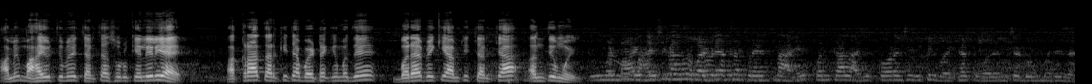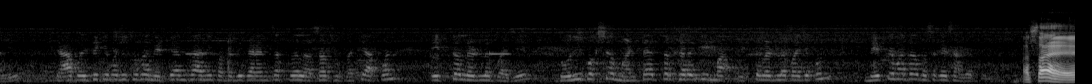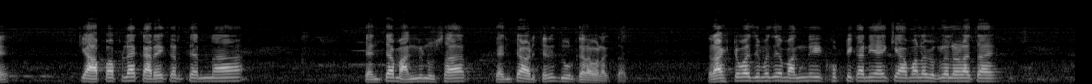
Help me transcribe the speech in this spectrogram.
आम्ही महायुतीमध्ये चर्चा सुरू केलेली आहे. अकरा तारखेच्या बैठकीमध्ये बऱ्यापैकी आमची चर्चा अंतिम होईल. झाली. त्या बैठकीमध्ये सुद्धा नेत्यांचा आणि पदाधिकाऱ्यांचा कल असाच होता की आपण एकटं लढलं पाहिजे. दोन्ही पक्ष तर खरं की एकटं लढलं पाहिजे पण नेते मात्र तसं काही सांगत नाही. असं आहे की आपापल्या कार्यकर्त्यांना त्यांच्या मागणीनुसार त्यांच्या अडचणी दूर कराव्या लागतात. राष्ट्रवादीमध्ये मागणी खूप ठिकाणी आहे की आम्हाला वेगळं लढायचं आहे.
